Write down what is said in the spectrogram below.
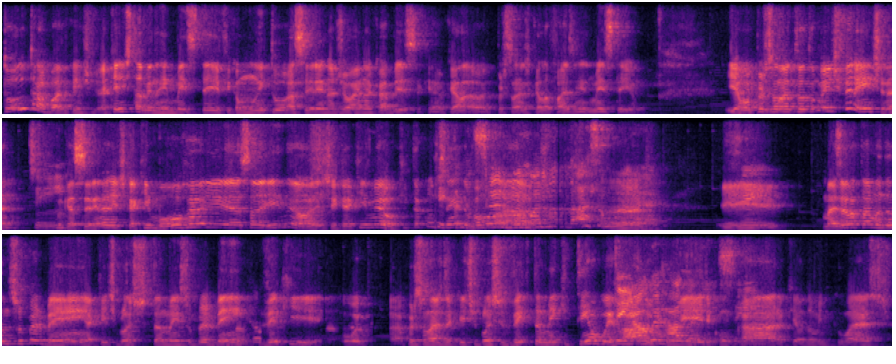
Todo o trabalho que a gente. Aqui a gente tá vendo em Handmaid's Tale fica muito a Serena Joy na cabeça, que é aquela, o personagem que ela faz em Handmaid's Tale. E é uma personagem totalmente diferente, né? Sim. Porque a Serena a gente quer que morra e essa aí não. A gente quer que, meu, o que tá que que acontecendo? tá Vamos acontecendo? lá. Vamos ajudar essa mulher. E... Mas ela tá mandando super bem, a Kate Blanchett também super bem. Vê que o, a personagem da Kate Blanchett vê que também que tem algo Tem errado algo com errado ele, aí, com sim. o cara, que é o Dominic West.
